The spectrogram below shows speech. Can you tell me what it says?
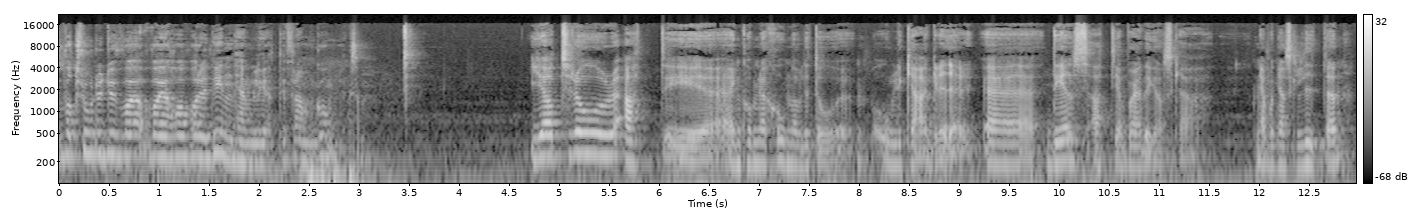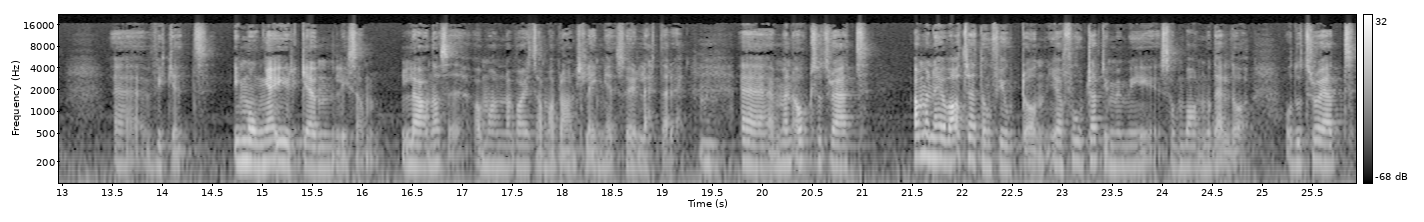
vad, tror du, du vad, vad har varit din hemlighet till framgång? Liksom? Jag tror att det är en kombination av lite olika grejer. Eh, dels att jag började ganska, när jag var ganska liten. Eh, vilket i många yrken liksom lönar sig. Om man har varit i samma bransch länge så är det lättare. Mm. Eh, men också tror jag att ja men när jag var 13-14, jag fortsatte ju med mig som barnmodell då. Och då tror jag att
